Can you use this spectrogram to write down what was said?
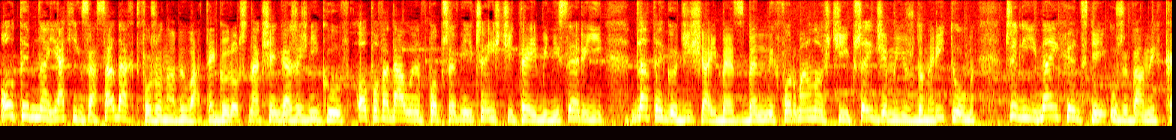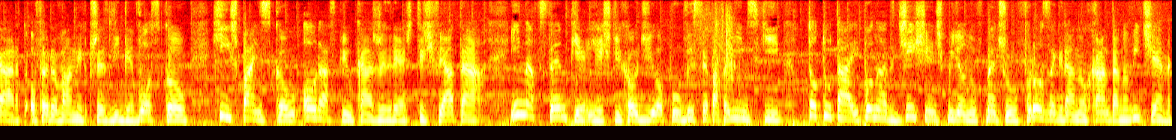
O tym, na jakich zasadach tworzona była tegoroczna Księga Rzeźników, opowiadałem w poprzedniej części tej miniserii, dlatego dzisiaj bez zbędnych formalności przejdziemy już do meritum, czyli najchętniej używanych kart oferowanych przez Ligę Włoską, Hiszpańską oraz piłkarzy reszty świata. I na wstępie, jeśli chodzi o Półwysep Apeniński, to tutaj ponad 10 milionów meczów rozegrano Handanowiciem,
